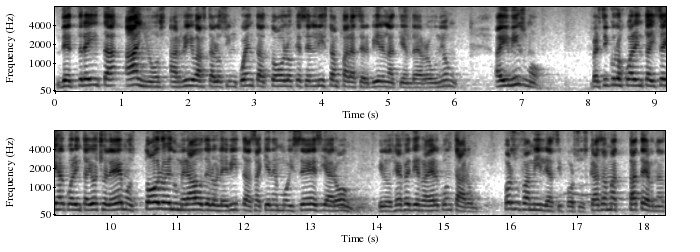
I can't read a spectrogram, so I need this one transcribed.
de 30 años arriba hasta los 50, todos los que se enlistan para servir en la tienda de reunión. Ahí mismo, versículos 46 al 48 leemos, todos los enumerados de los levitas a quienes Moisés y Aarón y los jefes de Israel contaron, por sus familias y por sus casas paternas,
